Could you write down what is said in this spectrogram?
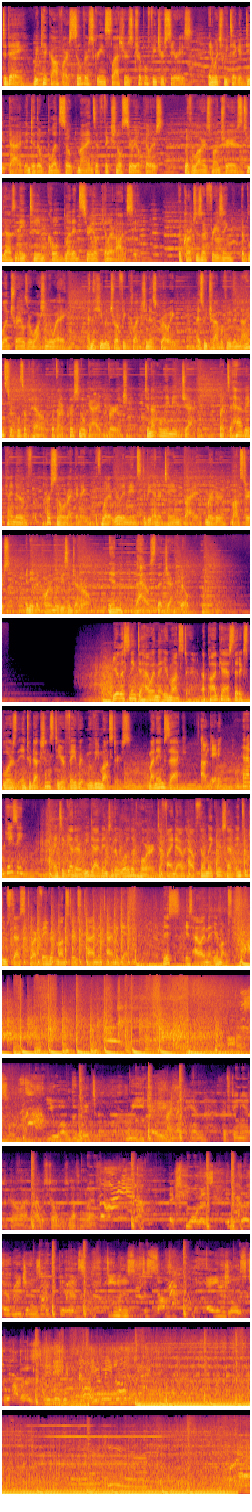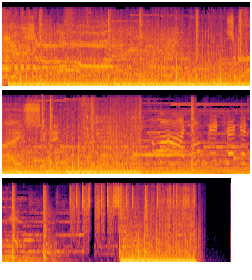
Today, we kick off our Silver Screen Slashers triple feature series, in which we take a deep dive into the blood soaked minds of fictional serial killers with Lars von Trier's 2018 cold blooded serial killer odyssey. The corpses are freezing, the blood trails are washing away, and the human trophy collection is growing as we travel through the nine circles of hell with our personal guide, Verge, to not only meet Jack, but to have a kind of personal reckoning with what it really means to be entertained by murder, monsters, and even horror movies in general in The House That Jack Built. You're listening to How I Met Your Monster, a podcast that explores the introductions to your favorite movie monsters. My name's Zach, I'm Danny. And I'm Casey. and together we dive into the world of horror to find out how filmmakers have introduced us to our favorite monsters time and time again. This is How I Met Your Monster. You opened it. We came. I met him 15 years ago. I, I was told there was nothing left. Who are you? Explorers in the further regions of experience. Demons to some, angels to others. Surprise,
